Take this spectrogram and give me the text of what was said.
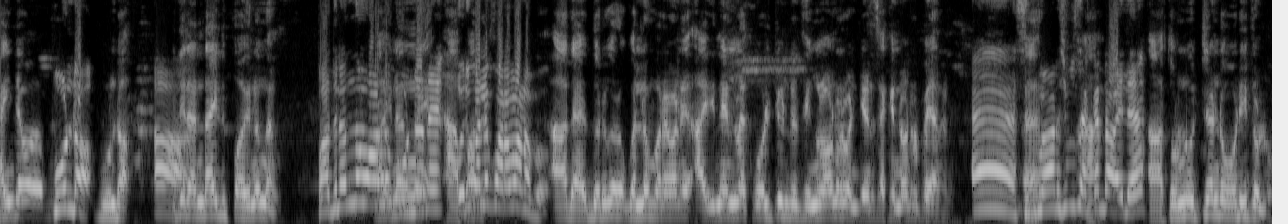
അതിന്റെ പൂണ്ടോ? പൂണ്ടോ? ഇത് രണ്ടായിരത്തി പതിനൊന്നാണ്. പതിനൊന്ന് ഒരു കൊല്ലം കുറവാണപ്പോ അതെ ഇതൊരു കൊല്ലം കുറവാണ്. അതിനുള്ള ക്വാളിറ്റി ഉണ്ട്. സിംഗിൾ ഓണർ വണ്ടിയാണ്. സെക്കൻഡ് ഓണർ പേരാണ് സിംഗിൾ ഓണർഷിപ്പ് സെക്കൻഡ് ആയില്ലേ? തൊണ്ണൂറ്റി രണ്ട് ഓടിയിട്ടുള്ളൂ.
